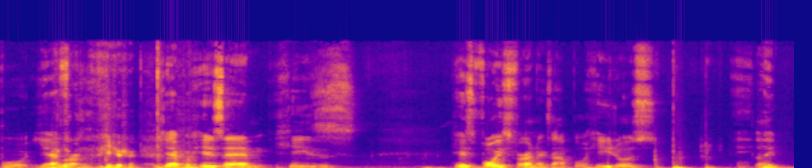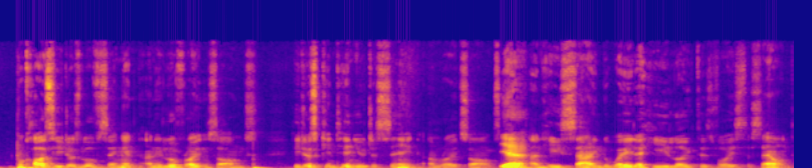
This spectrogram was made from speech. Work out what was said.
but yeah, look for, here. Yeah, but his um his his voice for an example, he does like because he does love singing and he loved writing songs, he just continued to sing and write songs. Yeah. And, and he sang the way that he liked his voice to sound.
